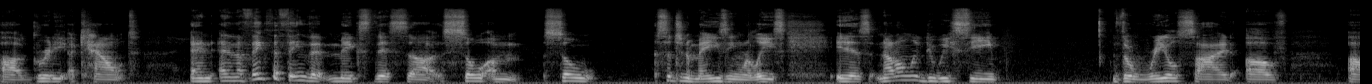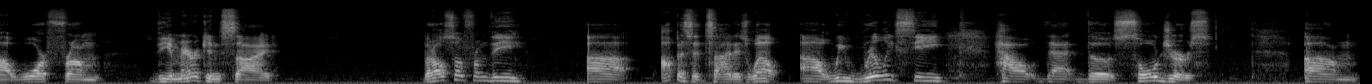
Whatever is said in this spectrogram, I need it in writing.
uh, gritty account. And and I think the thing that makes this uh, so um so such an amazing release is not only do we see the real side of uh, war from the American side, but also from the uh, opposite side as well. Uh, we really see how that the soldiers, um,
